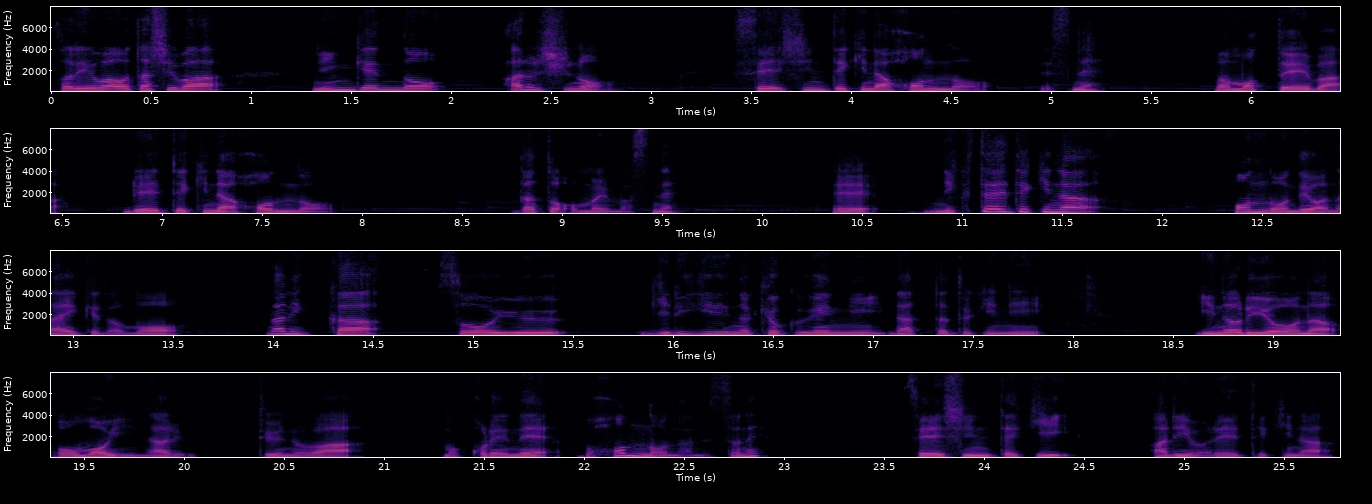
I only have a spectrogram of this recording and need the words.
それは私は人間のある種の精神的な本能ですね。まあ、もっと言えば霊的な本能だと思いますね。えー肉体的な本能ではないけども、何かそういうギリギリの極限になった時に祈るような思いになるっていうのは、もうこれね、もう本能なんですよね。精神的、あるいは霊的な。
